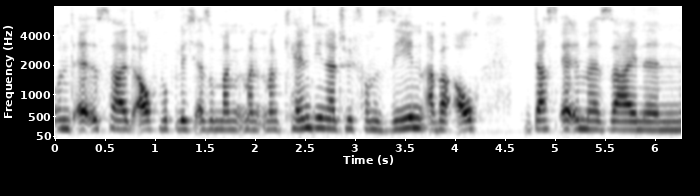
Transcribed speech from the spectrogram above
und er ist halt auch wirklich, also man, man, man kennt ihn natürlich vom Sehen, aber auch, dass er immer seinen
